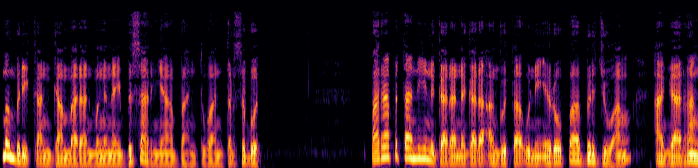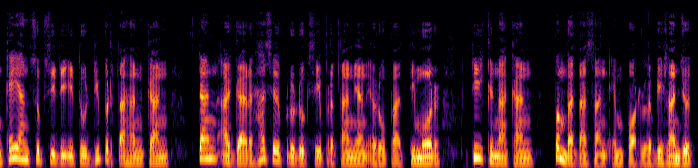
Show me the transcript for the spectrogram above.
memberikan gambaran mengenai besarnya bantuan tersebut. Para petani negara-negara anggota Uni Eropa berjuang agar rangkaian subsidi itu dipertahankan dan agar hasil produksi pertanian Eropa Timur dikenakan pembatasan impor lebih lanjut.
